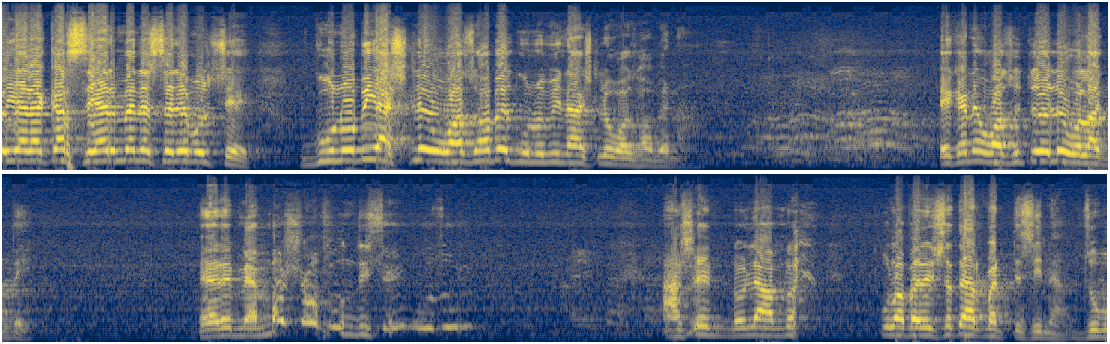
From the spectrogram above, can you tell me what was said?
ওই এলাকার চেয়ারম্যানের ছেলে বলছে গুনবি আসলে ওয়াজ হবে গুনবি না আসলে ওয়াজ হবে না। এখানে ওয়াজ হইতে হলে ও লাগবে। আরে মেম্বার সব ফোন দিছে, হুজুর। আসেন, নইলে আমরা পোলাপাইয়ের সাথে আর পারতেছি না, যুব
